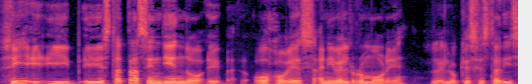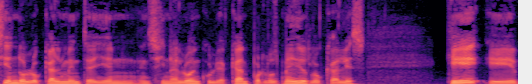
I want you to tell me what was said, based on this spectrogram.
Sí, y, está trascendiendo, eh, ojo, es a nivel rumor, ¿eh? lo que se está diciendo localmente ahí en, en Sinaloa, en Culiacán, por los medios locales, que eh,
